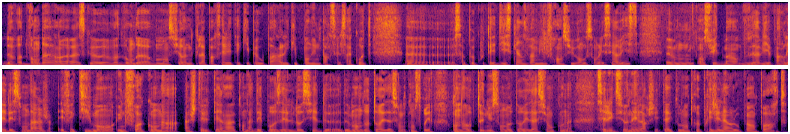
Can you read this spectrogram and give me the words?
de votre vendeur. Est-ce que votre vendeur mentionne que la parcelle est équipée ou pas? L'équipement d'une parcelle, ça coûte. Euh, ça peut coûter 10, 15, 20 000 francs suivant où sont les services. Euh, ensuite, ben, vous aviez parlé des sondages. Effectivement, une fois qu'on a acheté le terrain, qu'on a déposé le dossier de demande d'autorisation de construire, qu'on a obtenu son autorisation, qu'on a sélectionné l'architecte ou l'entreprise générale ou peu importe,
